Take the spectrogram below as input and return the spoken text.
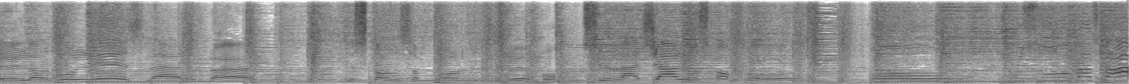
El árbol es la verdad. Descansa por tu cuerpo, cierra ya los ojos. Oh, tus uvas vas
